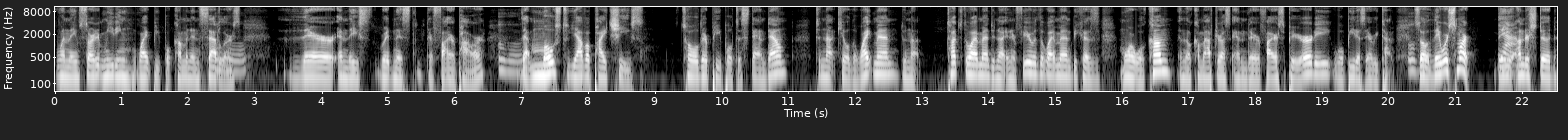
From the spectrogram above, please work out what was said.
when they started meeting white people coming in settlers mm-hmm. there and they witnessed their firepower mm-hmm. that most Yavapai chiefs told their people to stand down, to not kill the white man, do not touch the white man, do not interfere with the white man because more will come and they'll come after us and their fire superiority will beat us every time. So mm-hmm. they were smart. They Yeah. understood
